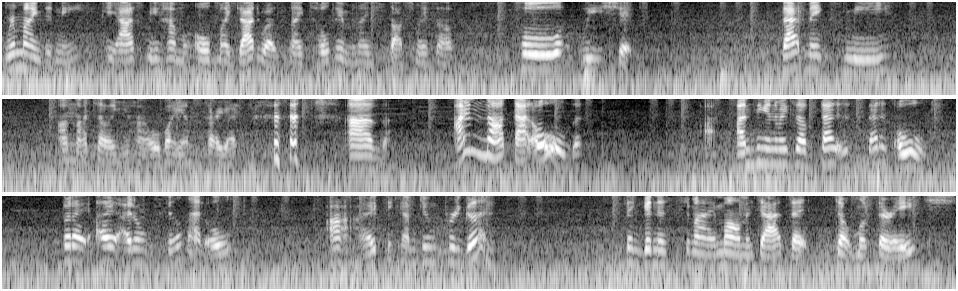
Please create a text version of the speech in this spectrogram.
reminded me, he asked me how old my dad was, and I told him, and I just thought to myself, holy shit, that makes me I'm not telling you how old I am. Sorry, guys. um, I'm not that old. I'm thinking to myself, that is that is old, but I I, I don't feel that old. I, I think I'm doing pretty good. Thank goodness to my mom and dad that don't look their age.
